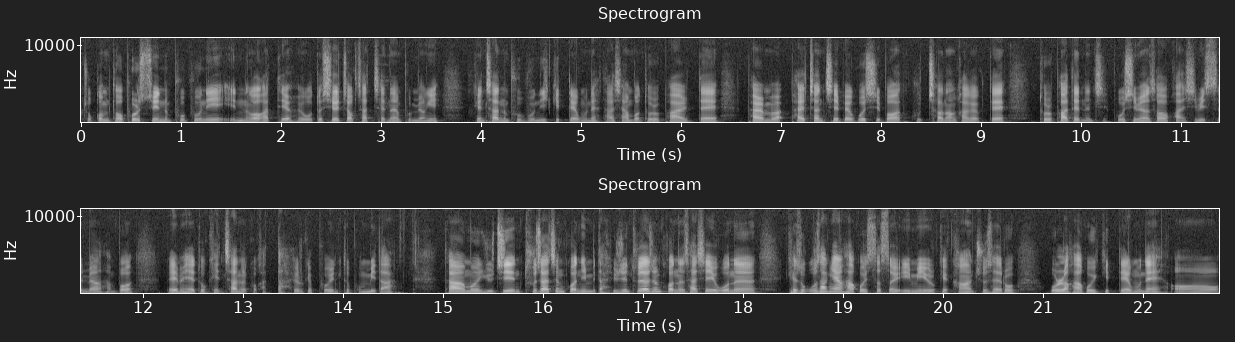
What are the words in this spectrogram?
조금 더 볼 수 있는 부분이 있는 것 같아요. 요것도 실적 자체는 분명히 괜찮은 부분이 있기 때문에 다시 한번 돌파할 때 8,750원, 9,000원 가격대 돌파되는지 보시면서 관심 있으면 한번 매매해도 괜찮을 것 같다. 이렇게 포인트 봅니다. 다음은 유진 투자증권입니다. 유진 투자증권은 사실 이거는 계속 우상향 하고 있었어요. 이미 이렇게 강한 추세로 올라가고 있기 때문에 어,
